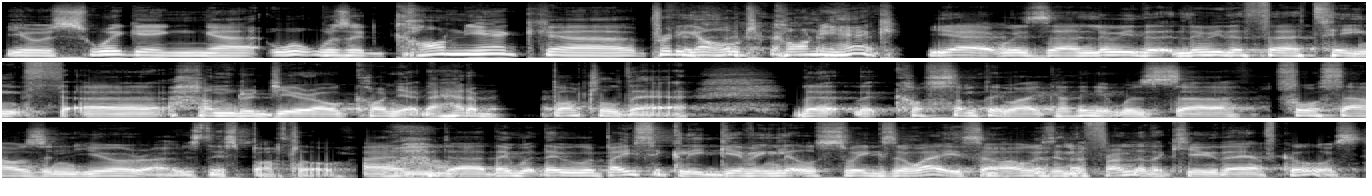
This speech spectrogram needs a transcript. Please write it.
you were swigging. Uh, what was it? Cognac, uh, pretty old cognac. Yeah, it was uh, Louis the Louis the Thirteenth, uh, hundred year old cognac. They had a bottle there that, that cost something like I think it was uh, four thousand euros. This bottle, and wow. uh, they were they were basically giving little swigs away. So I was in the front of the queue there, of course.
